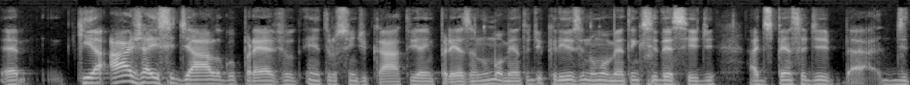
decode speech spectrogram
é, que haja esse diálogo prévio entre o sindicato e a empresa num momento de crise, num momento em que se decide a dispensa de, de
